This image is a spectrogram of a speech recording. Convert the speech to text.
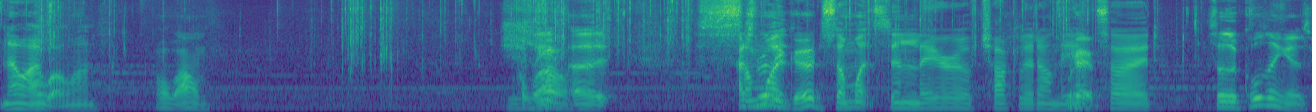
Now I want one. Oh wow. Usually, wow. Uh, somewhat, really good. Somewhat thin layer of chocolate on the Okay. outside. So the cool thing is,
